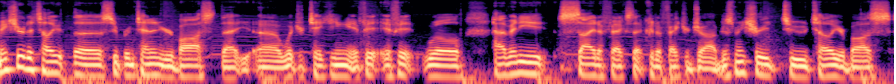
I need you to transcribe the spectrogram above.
make sure to tell the superintendent your boss that uh, what you're taking, if it if it will have any side effects that could affect your job. Just make sure to tell your boss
